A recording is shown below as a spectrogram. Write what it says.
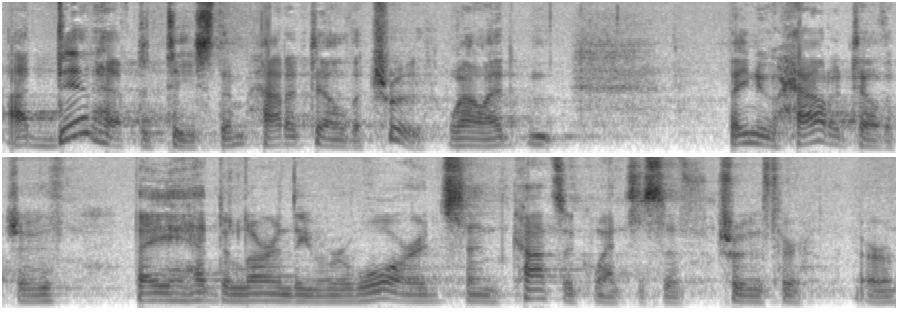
I did have to teach them how to tell the truth. Well, they knew how to tell the truth, they had to learn the rewards and consequences of truth or, or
